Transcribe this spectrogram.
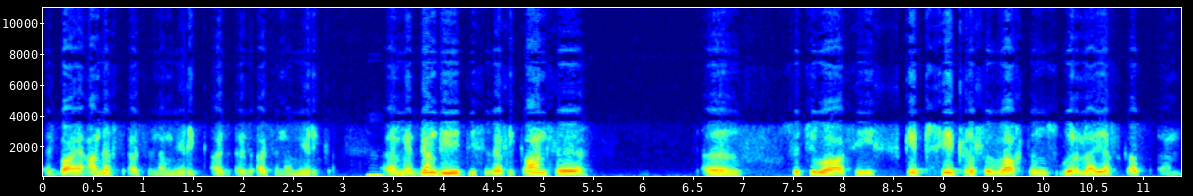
is baie anders as in Amerika as as, as in Amerika. Ehm um, ek dink die die Suid-Afrikaanse uh situasie skep sekere verwagtinge oor leierskap. Um,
